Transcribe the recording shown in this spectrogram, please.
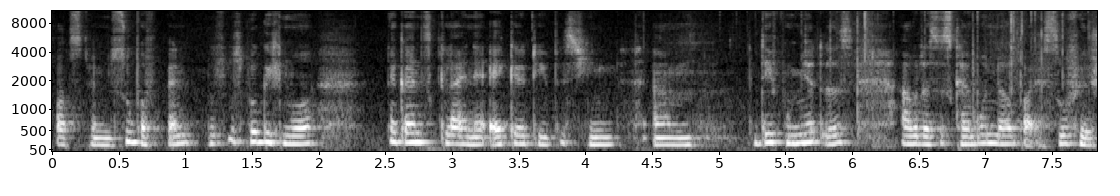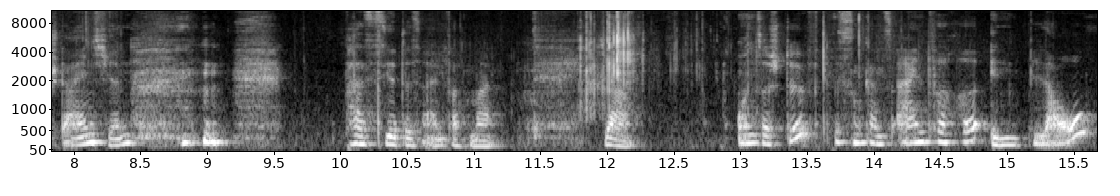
trotzdem super verwenden. Das ist wirklich nur eine ganz kleine Ecke, die ein bisschen ähm, deformiert ist, aber das ist kein Wunder, bei so viel Steinchen passiert es einfach mal. Ja, unser Stift ist ein ganz einfacher in Blau.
